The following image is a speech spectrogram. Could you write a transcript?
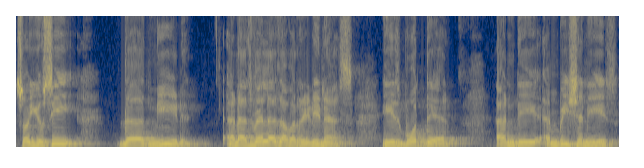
So you see, the need and as well as our readiness is both there, and the ambition is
